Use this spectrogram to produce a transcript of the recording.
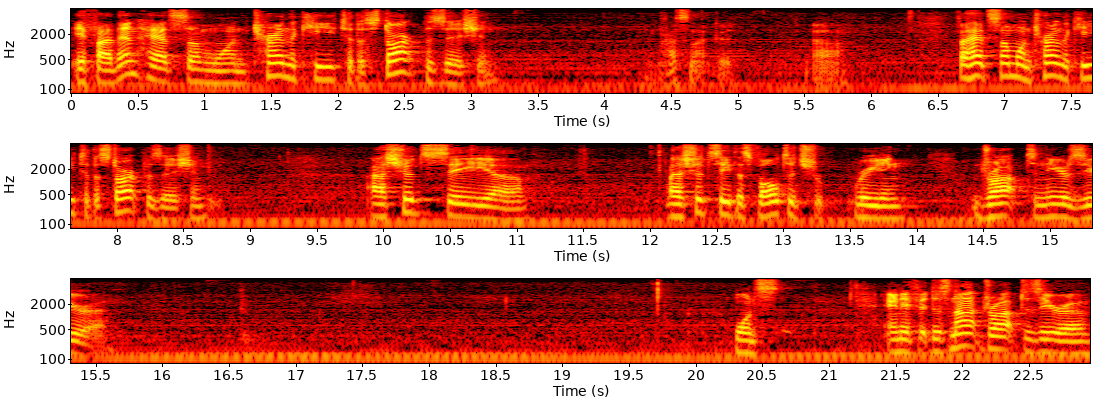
if I then had someone turn the key to the start position, that's not good. Uh, if I had someone turn the key to the start position, I should see uh, I should see this voltage reading drop to near zero. Once and if it does not drop to zero,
